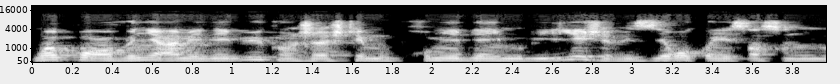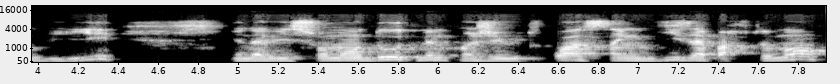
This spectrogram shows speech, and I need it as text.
Moi, pour en revenir à mes débuts, quand j'ai acheté mon premier bien immobilier, j'avais zéro connaissance en immobilier. Il y en avait sûrement d'autres, même quand j'ai eu 3, 5, 10 appartements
